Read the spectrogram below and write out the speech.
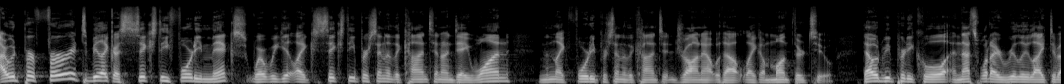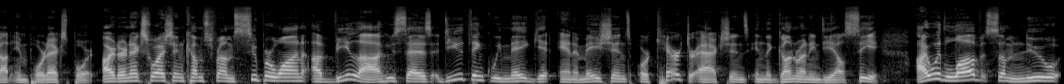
I would prefer it to be like a 60 40 mix where we get like 60% of the content on day one and then like 40% of the content drawn out without like a month or two. That would be pretty cool, and that's what I really liked about import export. All right, our next question comes from Super Juan Avila, who says, "Do you think we may get animations or character actions in the gun running DLC? I would love some new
